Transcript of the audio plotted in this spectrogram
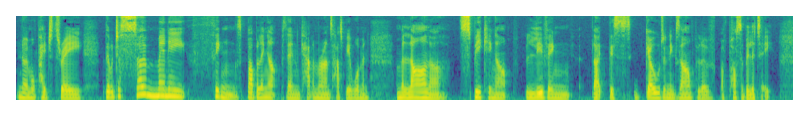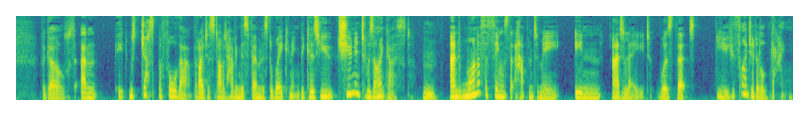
No More Page Three. There were just so many things bubbling up then. Caitlin Moran's How to Be a Woman, Malala speaking up, living like this golden example of, of possibility for girls. And it was just before that that I just started having this feminist awakening because you tune into a zeitgeist. Hmm. And one of the things that happened to me in Adelaide was that you know, you find your little gang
